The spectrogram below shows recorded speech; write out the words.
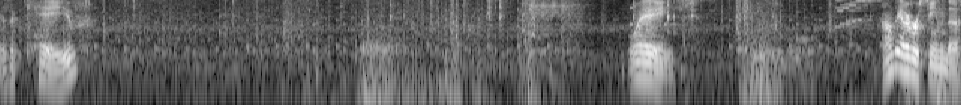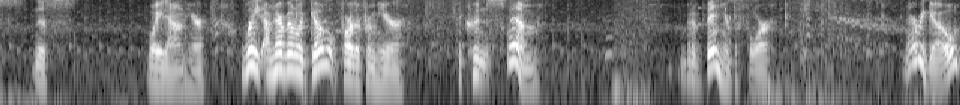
There's a cave. Wait. I don't think I've ever seen this. This way down here. Wait, I've never been able to go farther from here. I couldn't swim. But I've been here before. There we go.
